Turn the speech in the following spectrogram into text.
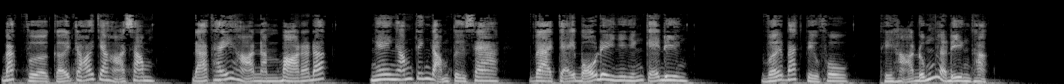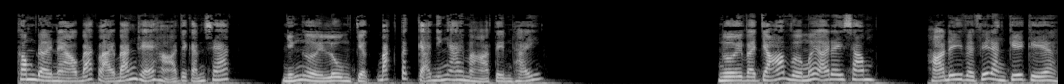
Bác vừa cởi trói cho họ xong, đã thấy họ nằm bò ra đất, nghe ngóng tiếng động từ xa và chạy bổ đi như những kẻ điên. Với bác Tiều Phu thì họ đúng là điên thật. Không đời nào bác lại bán rẻ họ cho cảnh sát. Những người luôn chực bắt tất cả những ai mà họ tìm thấy. Người và chó vừa mới ở đây xong, họ đi về phía đằng kia kìa.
